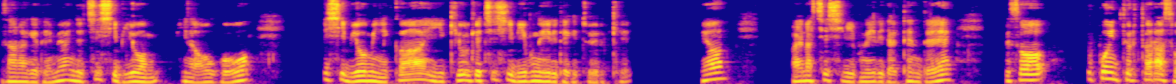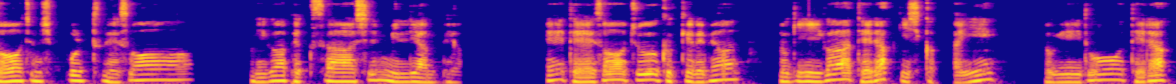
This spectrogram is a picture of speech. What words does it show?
계산하게 되면 이제 72옴이 나오고 72옴이니까 이 기울기 72분의 1이 되겠죠. 이렇게 그러면 마이너스 72분의 1이 될 텐데 그래서 포인트를 따라서 지금 10V에서 여기가 140mA에 대해서 쭉 긋게 되면 여기가 대략 20 가까이 여기도 대략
